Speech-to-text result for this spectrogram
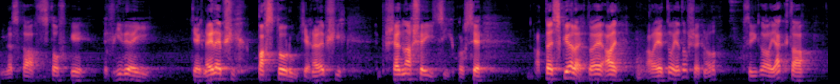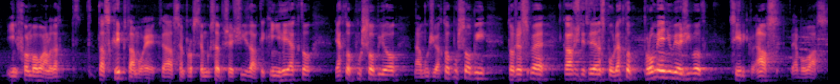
dneska stovky videí těch nejlepších pastorů, těch nejlepších přednašejících. Prostě, a to je skvělé, to je, ale, ale je, to, je to všechno. Jsi říkal, jak ta informovánost, ta, ta skripta moje, která jsem prostě musel přečíst, a ty knihy, jak to, jak to působilo na muži, jak to působí to, že jsme každý týden spolu, jak to proměňuje život církve, nás nebo vás.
